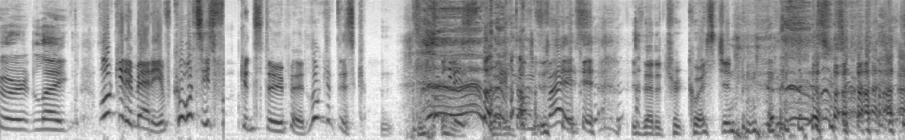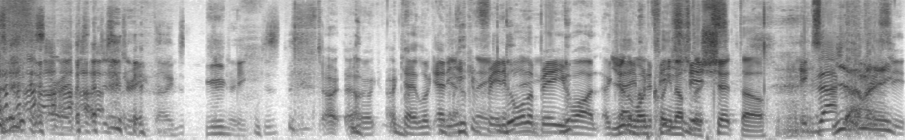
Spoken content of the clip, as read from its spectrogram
Or like Look at him, Eddie. Of course he's fucking stupid. Look at this cunt. His dumb face. Is that a trick question? Alright, just, just drink, dog. Just drink. Just oh, okay, look, Eddie, Yeah, you can thank feed you. him all the beer you want. Okay, You're the one if cleaning up the shit, though. Exactly. Yummy.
